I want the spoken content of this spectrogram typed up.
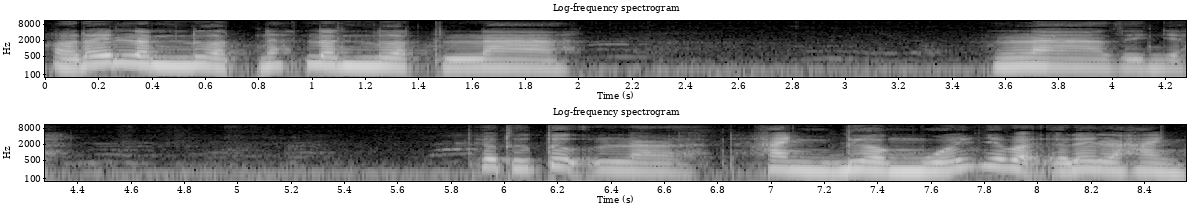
ở đây lần lượt nhé lần lượt là là gì nhỉ? Theo thứ tự là hành đường muối, như vậy ở đây là hành.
